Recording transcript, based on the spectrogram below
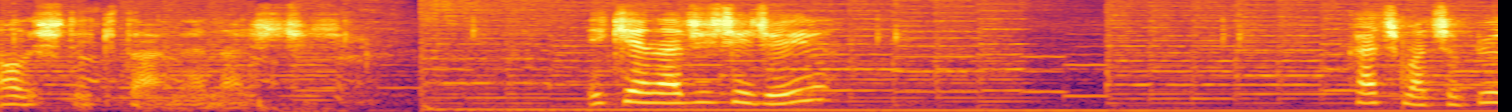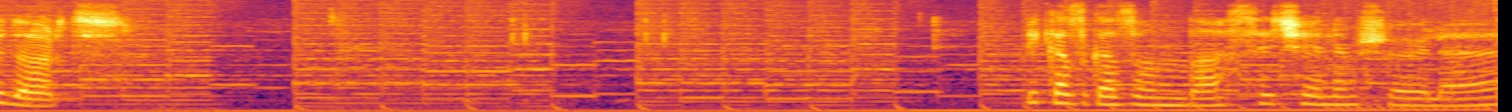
Al işte iki tane enerji içeceği. İki enerji içeceği. Kaç maç yapıyor? Dört. Bir kazı kazanı da seçelim şöyle.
